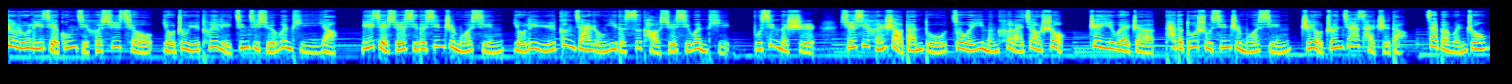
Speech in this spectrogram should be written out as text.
正如理解供给和需求有助于推理经济学问题一样，理解学习的心智模型有利于更加容易的思考学习问题。不幸的是，学习很少单独作为一门课来教授，这意味着它的多数心智模型只有专家才知道。在本文中，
